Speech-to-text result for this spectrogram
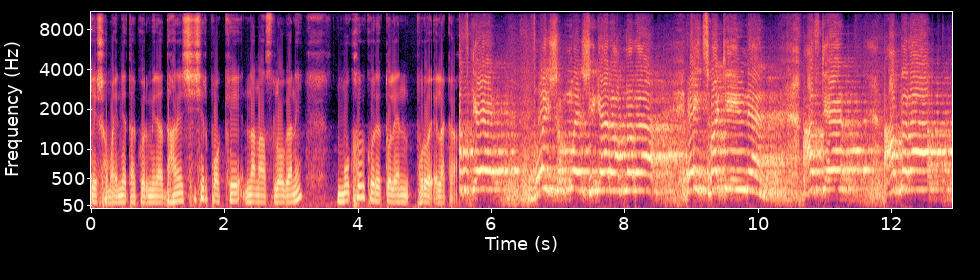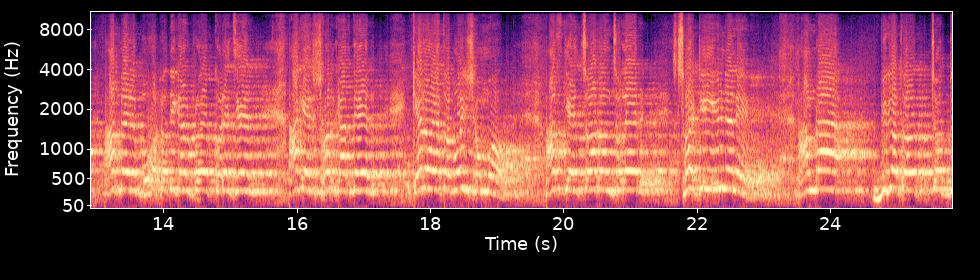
এ সময় নেতাকর্মীরা ধানের শীষের পক্ষে নানা স্লোগানে মুখর করে তোলেন পুরো এলাকা। আজকে বৈষম্যের শিকার আপনারা এই ছয়টি ইউনিয়ন। আজকে আপনারা আপনার ভোট অধিকার প্রয়োগ করেছেন। আগের সরকারদের কেন এত বৈষম্য? আজকে চর অঞ্চলের ছয়টি ইউনিয়নে আমরা বিগত চোদ্দ,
